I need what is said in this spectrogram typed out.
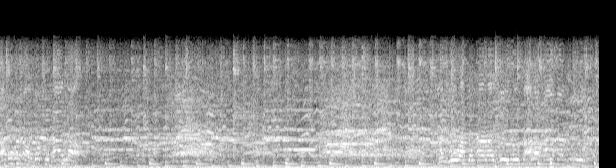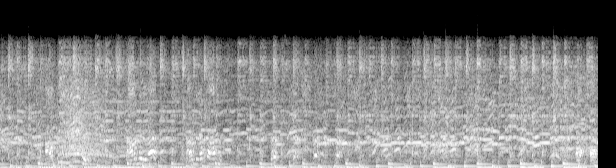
มาดูกันต่อยกสุดท้ายแล้วไม่รู้ว่าเป็น อะไรฮีโร่สารพัดนาทีเอาปีสาวเหนือสาวเหนือดำออกออก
